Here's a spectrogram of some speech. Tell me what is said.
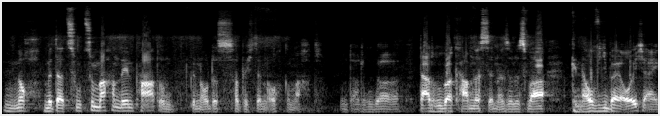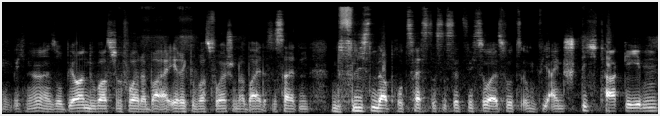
noch mit dazu zu machen, den Part. Und genau das habe ich dann auch gemacht. Und darüber, darüber kam das denn. Also das war genau wie bei euch eigentlich. Ne? Also Björn, du warst schon vorher dabei, Erik, du warst vorher schon dabei. Das ist halt ein, ein fließender Prozess. Das ist jetzt nicht so, als würde es irgendwie einen Stichtag geben,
